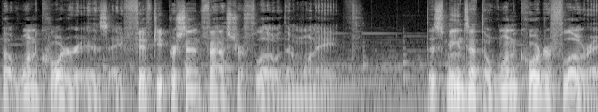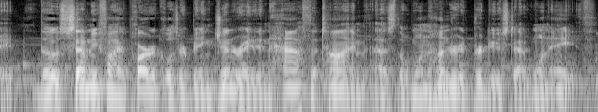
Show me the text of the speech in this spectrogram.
but 1 quarter is a 50% faster flow than 1 eighth. This means at the 1 quarter flow rate, those 75 particles are being generated in half the time as the 100 produced at 1 eighth.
